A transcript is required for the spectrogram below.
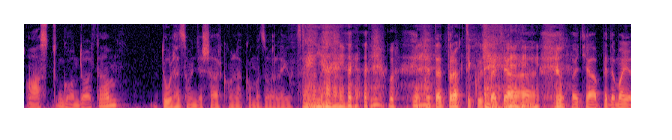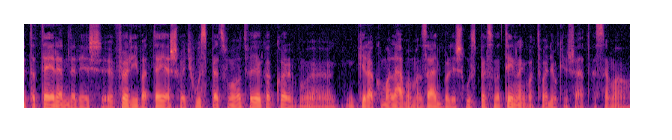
azt gondoltam, túl azon, hogy a sarkon lakom az Orlai utcán. Ja, Tehát praktikus, hogyha, hogyha például ma jött a tejrendelés, fölhív a teljes, hogy 20 perc múlva ott vagyok, akkor kirakom a lábam az ágyból, és 20 perc múlva tényleg ott vagyok, és átveszem a,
